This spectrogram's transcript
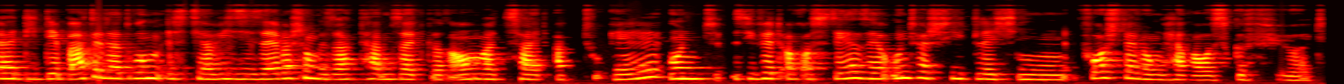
Äh, die Debatte darum ist ja, wie Sie selber schon gesagt haben, seit geraumer Zeit aktuell und sie wird auch aus sehr, sehr unterschiedlichen Vorstellungen herausgeführt.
